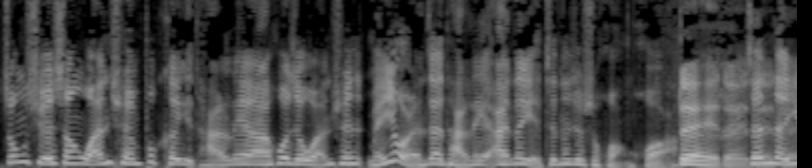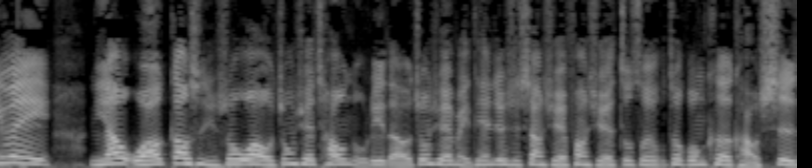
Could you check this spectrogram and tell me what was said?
中学生完全不可以谈恋爱，或者完全没有人在谈恋爱，那也真的就是谎话。对对，真的，因为你要，我要告诉你说，哇，我中学超努力的，我中学每天就是上学、放学、做做做功课、考试，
